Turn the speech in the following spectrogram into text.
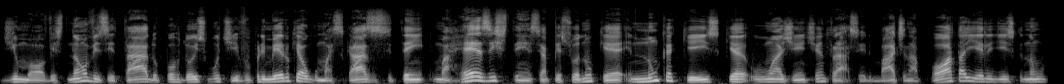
de imóveis não visitados por dois motivos. Primeiro que algumas casas se tem uma resistência, a pessoa não quer e nunca quis que um agente entrasse. Ele bate na porta e ele diz que não,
